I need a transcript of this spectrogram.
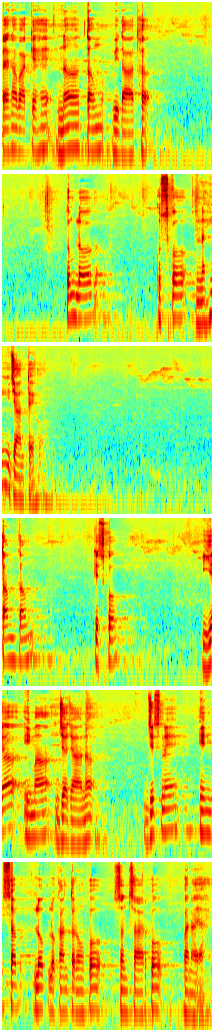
पहला वाक्य है, न तम विदाथ। तुम लोग उसको नहीं जानते हो। तम कम किसको य इमा जजान, जिसने इन सब लोक लोकांतरों को, संसार को बनाया है।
